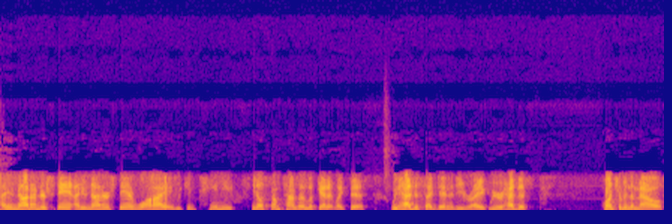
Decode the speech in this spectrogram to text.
I do not understand. I do not understand why we continue. You know, sometimes I look at it like this: we had this identity, right? We were, had this punch them in the mouth.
